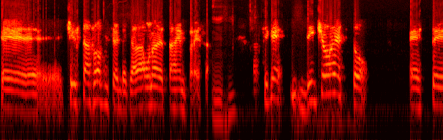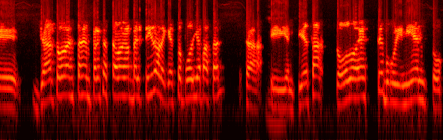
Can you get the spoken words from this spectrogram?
eh, Chief Staff Officers de cada una de estas empresas. Así que, dicho esto, este ya todas estas empresas estaban advertidas de que esto podía pasar, o sea, y empieza todo este movimiento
